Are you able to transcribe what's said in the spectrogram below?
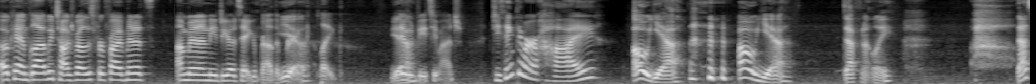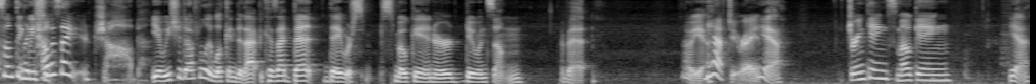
okay, I'm glad we talked about this for five minutes. I'm gonna need to go take another break. Yeah. Like, Yeah. it would be too much. Do you think they were high? Oh yeah. oh yeah. Definitely. That's something Like, we how should. is that your job? yeah, we should definitely look into that because I bet they were smoking or doing something. I bet. Oh yeah. You have to, right? Yeah. Drinking, smoking, Yeah.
